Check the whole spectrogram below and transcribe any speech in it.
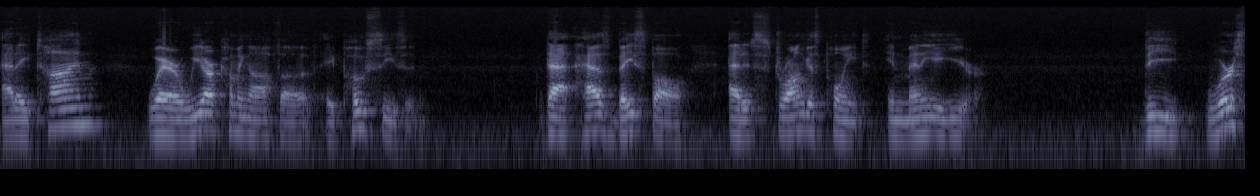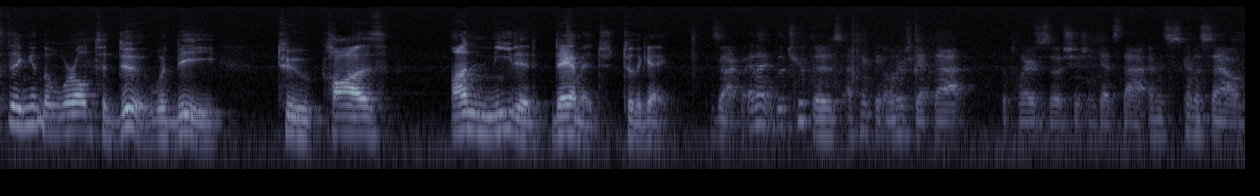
At a time where we are coming off of a postseason that has baseball at its strongest point in many a year, the worst thing in the world to do would be to cause unneeded damage to the game. Exactly. And I, the truth is, I think the owners get that, the Players Association gets that, and it's going to sound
